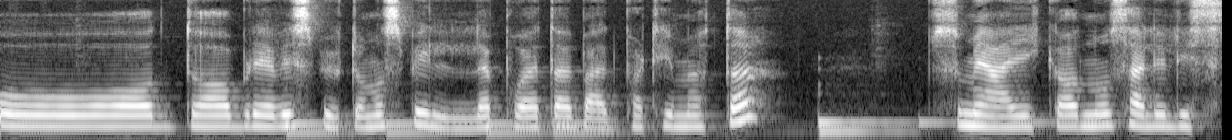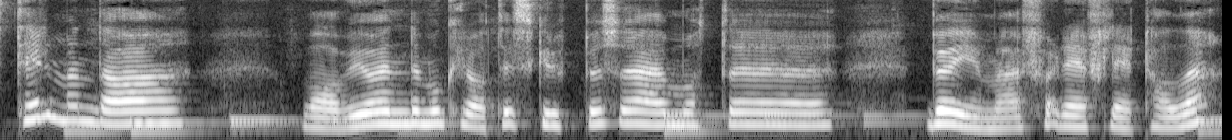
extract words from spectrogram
Og da ble vi spurt om å spille på et Arbeiderpartimøte. Som jeg ikke hadde noe særlig lyst til, men da var vi jo en demokratisk gruppe, så jeg måtte bøye meg for det flertallet.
